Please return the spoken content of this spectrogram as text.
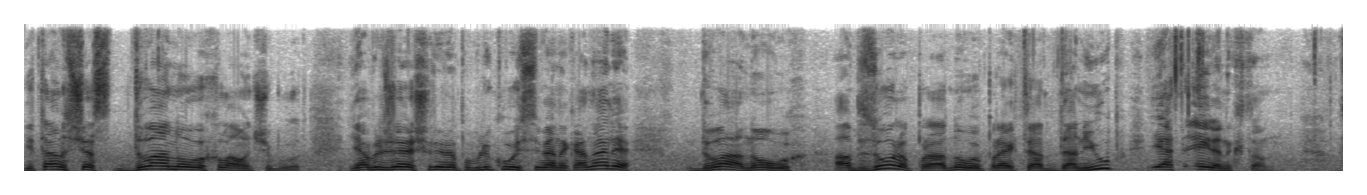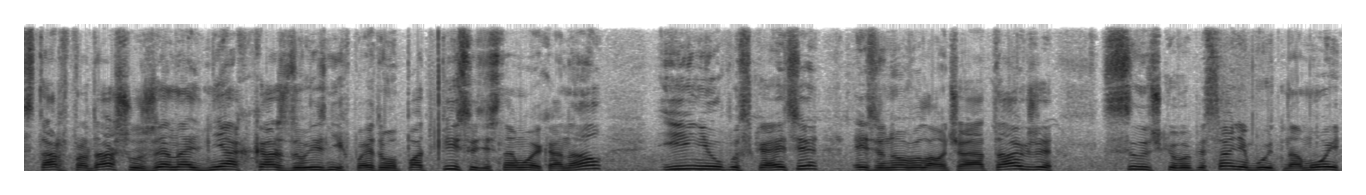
и там сейчас два новых лаунча будут. Я в ближайшее время публикую себя на канале два новых обзора про новые проекты от Danube и от Ellington. Старт продаж уже на днях каждого из них, поэтому подписывайтесь на мой канал и не упускайте эти новые лаунчи. А также ссылочка в описании будет на мой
